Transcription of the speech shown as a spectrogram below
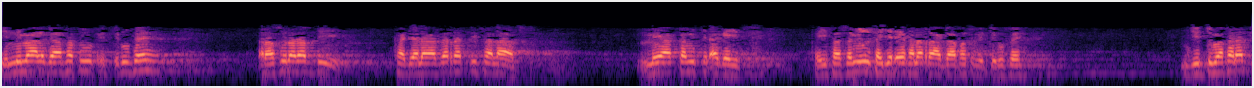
إني ما القافة اتروفه رسول ربي كجنازة رتي صلاة مي أكمت الأجيس كيف سمعت؟ جريء كان الرقافة اتروفه جدوبة كانت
